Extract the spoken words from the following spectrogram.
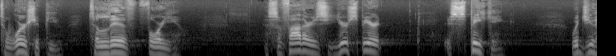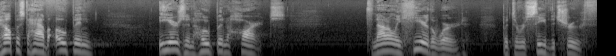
to worship you, to live for you. So, Father, as your Spirit is speaking, would you help us to have open ears and open hearts to not only hear the word, but to receive the truth?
